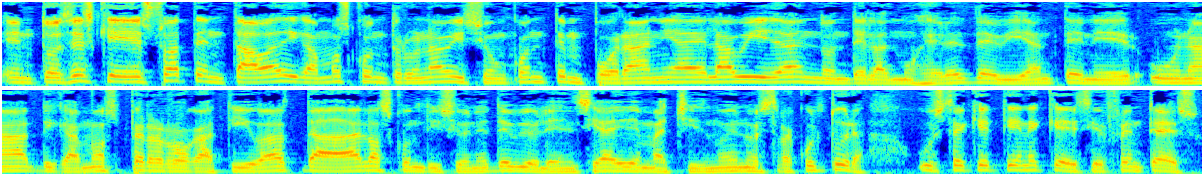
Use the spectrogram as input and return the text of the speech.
Entonces que esto atentaba, digamos, contra una visión contemporánea de la vida en donde las mujeres debían tener una, digamos, prerrogativa dadas las condiciones de violencia y de machismo de nuestra cultura. ¿Usted qué tiene que decir frente a eso?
